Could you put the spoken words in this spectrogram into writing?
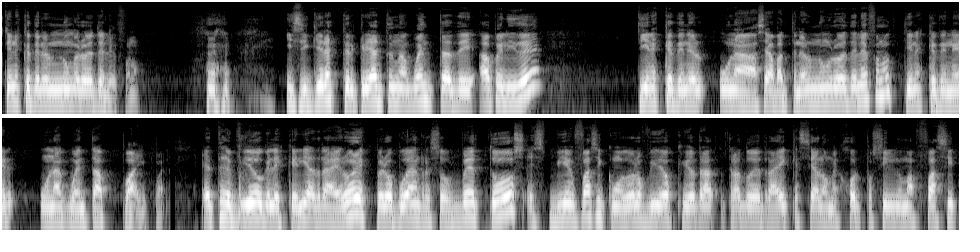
tienes que tener un número de teléfono. Y si quieres crearte una cuenta de Apple ID, tienes que tener una, o sea, para tener un número de teléfono, tienes que tener una cuenta PayPal. Este es el video que les quería traer hoy, espero puedan resolver todos. Es bien fácil, como todos los videos que yo trato de traer, que sea lo mejor posible, lo más fácil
